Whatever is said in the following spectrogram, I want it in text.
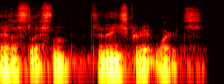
Let us listen to these great words.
